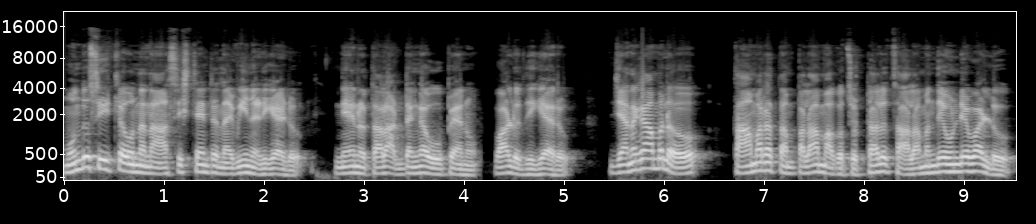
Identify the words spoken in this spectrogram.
ముందు సీట్లో ఉన్న నా అసిస్టెంట్ నవీన్ అడిగాడు. నేను తల అడ్డంగా ఊపాను. వాళ్ళు దిగారు. జనగామలో తామర తంపలా మాకు చుట్టాలు చాలామందే ఉండేవాళ్ళు.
